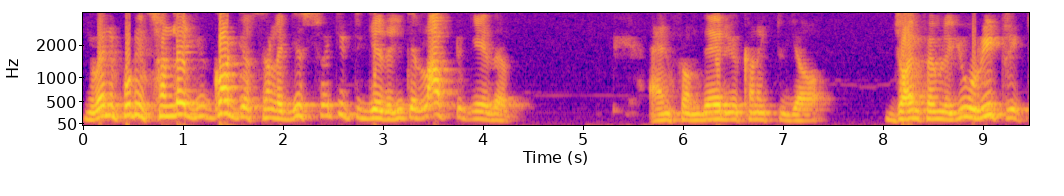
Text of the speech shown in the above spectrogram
you went and put in sunlight, you got your sunlight, you sweat it together, you can laugh together. And from there you connect to your joint family, you retreat.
